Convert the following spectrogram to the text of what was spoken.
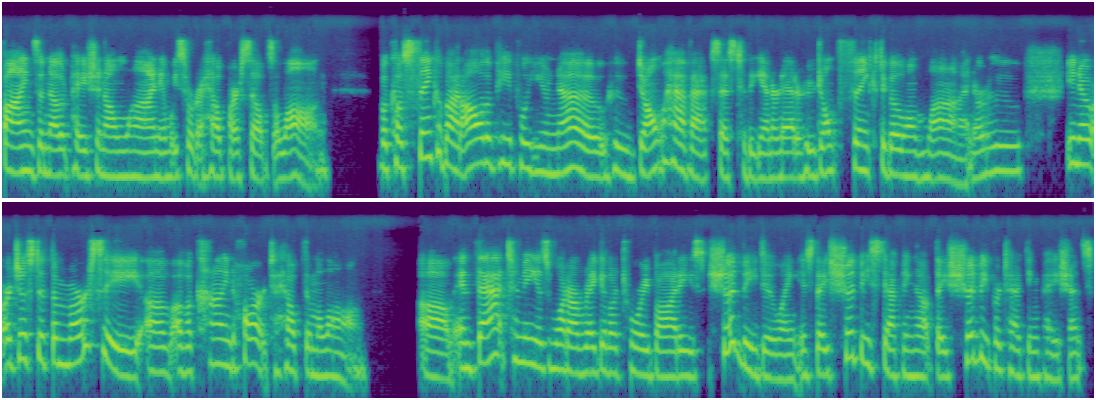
finds another patient online and we sort of help ourselves along. Because think about all the people you know who don't have access to the internet or who don't think to go online or who, you know, are just at the mercy of, of a kind heart to help them along. Um, and that to me is what our regulatory bodies should be doing is they should be stepping up they should be protecting patients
